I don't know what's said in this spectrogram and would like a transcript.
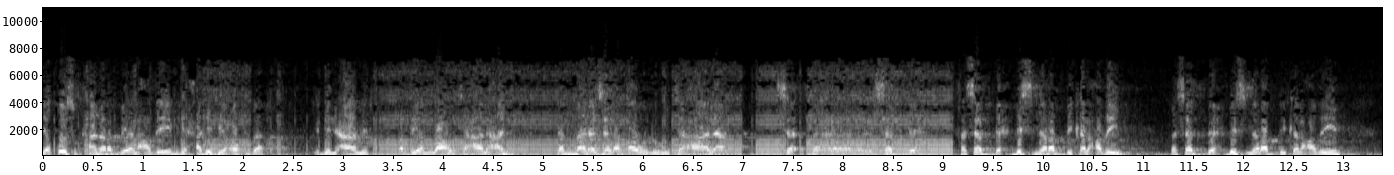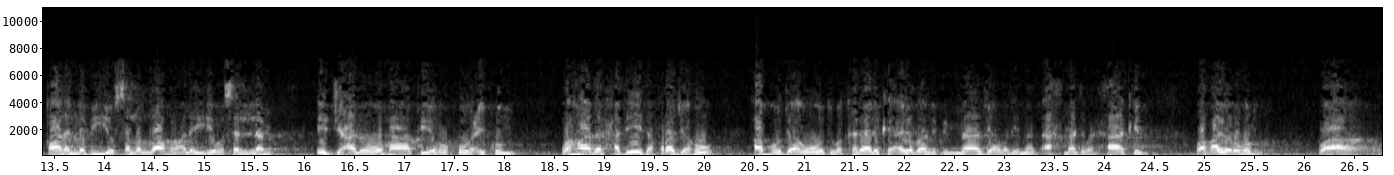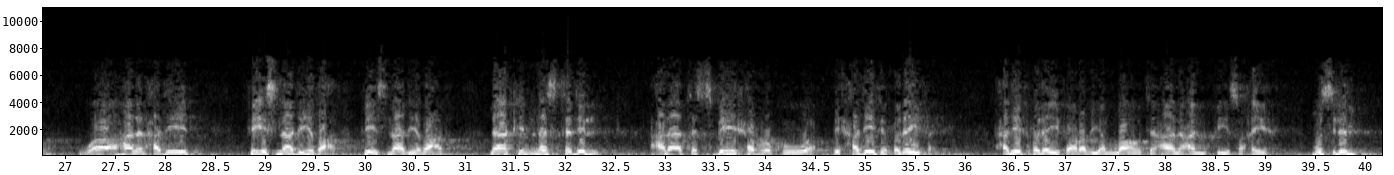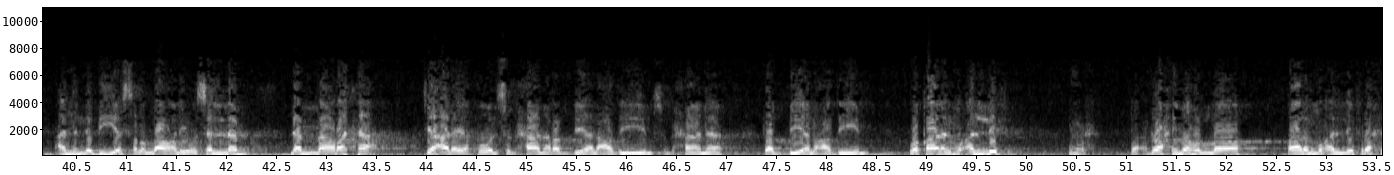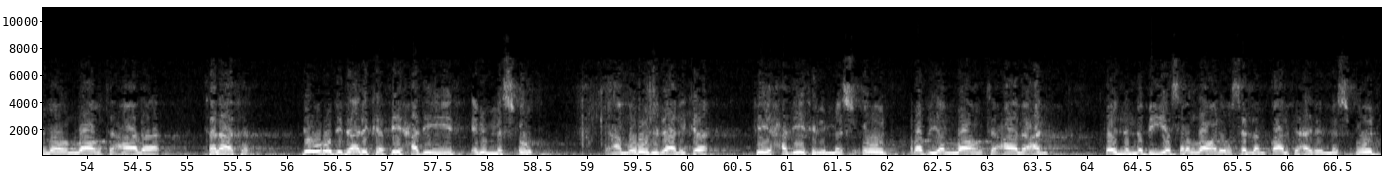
يقول سبحان ربي العظيم لحديث عقبة بن عامر رضي الله تعالى عنه لما نزل قوله تعالى سبح فسبح باسم ربك العظيم. فسبح باسم ربك العظيم. قال النبي صلى الله عليه وسلم اجعلوها في ركوعكم. وهذا الحديث أخرجه أبو داود وكذلك أيضا ابن ماجه والإمام أحمد والحاكم وغيرهم. و وهذا الحديث في إسناده ضعف في إسناده ضعف. لكن نستدل على تسبيح الركوع بحديث حذيفة. حديث حذيفة رضي الله تعالى عنه في صحيح مسلم. أن النبي صلى الله عليه وسلم لما ركع جعل يقول سبحان ربي العظيم سبحان ربي العظيم. وقال المؤلف رحمه الله قال المؤلف رحمه الله تعالى ثلاثة لورود ذلك في حديث ابن مسعود. يعني ورود ذلك في حديث ابن مسعود رضي الله تعالى عنه. فإن النبي صلى الله عليه وسلم قال في حديث مسعود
